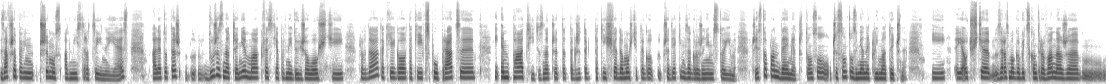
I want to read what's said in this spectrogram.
zawsze pewien przymus administracyjny jest, ale to też duże znaczenie ma kwestia pewnej dojrzałości, prawda? Takiego, takiej współpracy i empatii, to znaczy to, także te, takiej świadomości tego, przed jakim zagrożeniem stoimy. Czy jest to pandemia, czy, to są, czy są to zmiany klimatyczne. I ja oczywiście zaraz mogę być skontrowana, że mm,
